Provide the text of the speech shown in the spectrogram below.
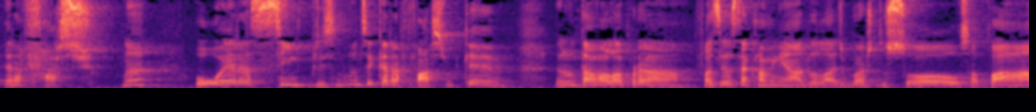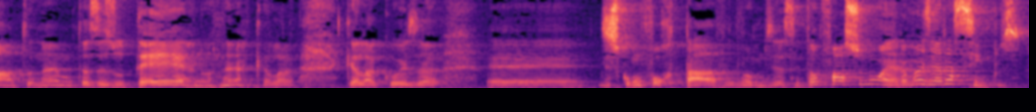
Era fácil, né? Ou era simples. Não vou dizer que era fácil, porque eu não estava lá para fazer essa caminhada lá debaixo do sol, o sapato, né? muitas vezes o terno, né? aquela, aquela coisa é, desconfortável, vamos dizer assim. Então fácil não era, mas era simples.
